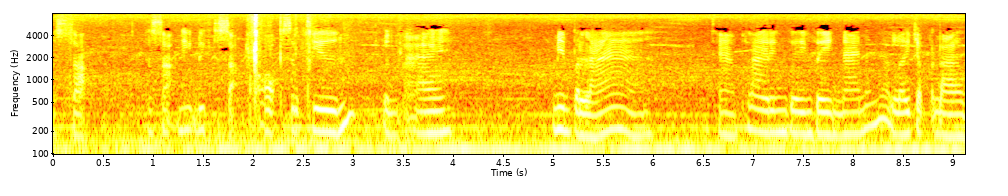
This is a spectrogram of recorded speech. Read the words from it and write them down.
ទៅសក់ទៅសក់នេះដូចទៅសក់ផ្អកស្រុកជើងប៉ុន្តែមានបន្លាចាផ្លែរៀងវែងវែងដែរហ្នឹងឥឡូវចាប់ដើម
